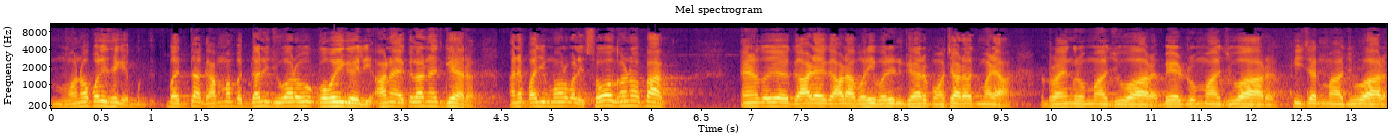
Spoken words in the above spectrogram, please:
મોનોપોલી થઈ ગઈ. બધા ગામમાં બધાની જુવારો કોવાઈ ગયેલી. આના એકલાને જ ઘેર. અને પછી મોનોપોલી સો ગણો પાક. એને તો એ ગાડે ગાડા ભરી ભરીને ઘેર પહોંચાડવા જ મળ્યા. ડ્રોઈંગ રૂમમાં જુવાર બેડરૂમમાં જુવાર કિચનમાં જુવાર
